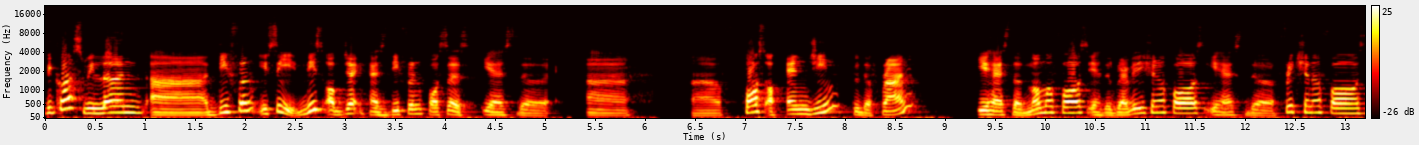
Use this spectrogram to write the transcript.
because we learn uh, different you see this object has different forces it has the uh, uh, force of engine to the front it has the normal force, it has the gravitational force, it has the frictional force.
